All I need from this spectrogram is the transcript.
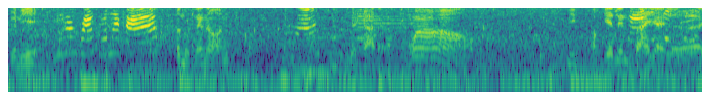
คืนนี้สนุกแน่นอนบรรยากาศนะครับ ว้าว มีออเกสเล่นทรายใหญ่เลย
